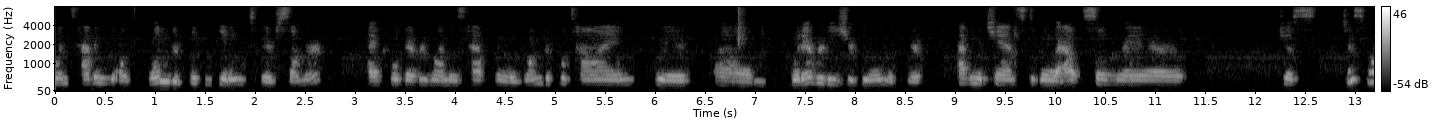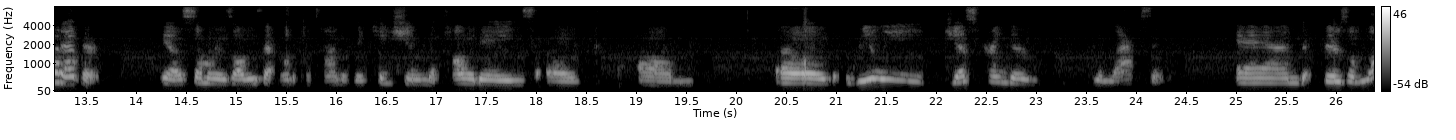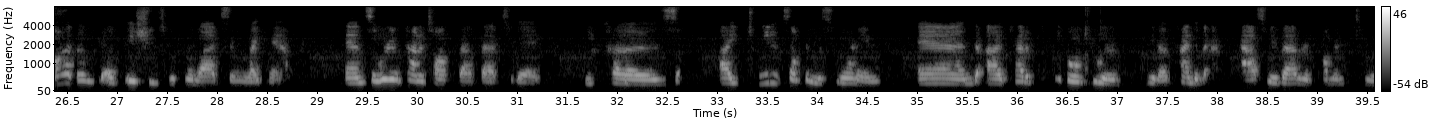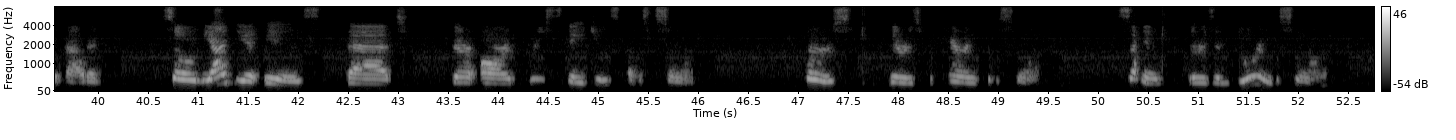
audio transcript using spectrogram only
everyone's having a wonderful beginning to their summer. I hope everyone is having a wonderful time with um, whatever it is you're doing. If you're having a chance to go out somewhere, just just whatever. You know, summer is always that wonderful time of vacation, of holidays, of um, of really just kind of relaxing. And there's a lot of, of issues with relaxing right now. And so we're going to kind of talk about that today because I tweeted something this morning and I've had a few people who have, you know, kind of asked me about it or commented to me about it. So the idea is that there are three stages of a storm. First, there is preparing for the storm. Second, there is enduring the storm.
